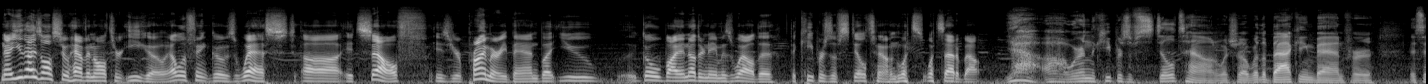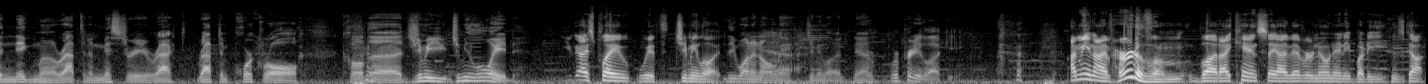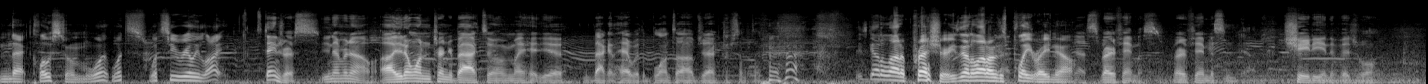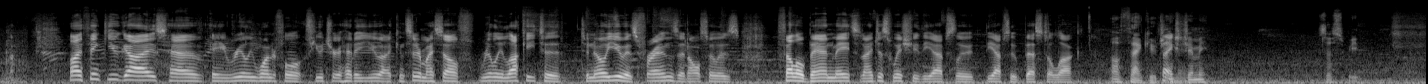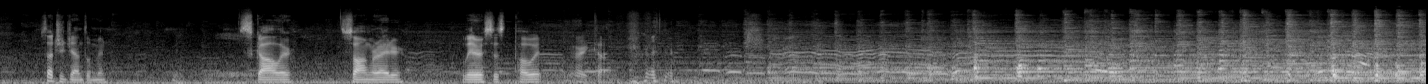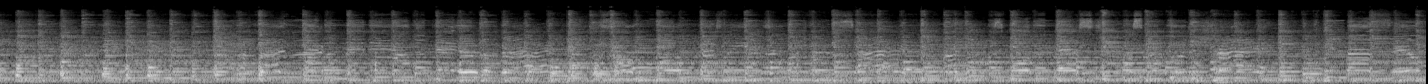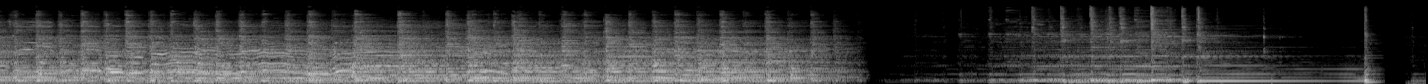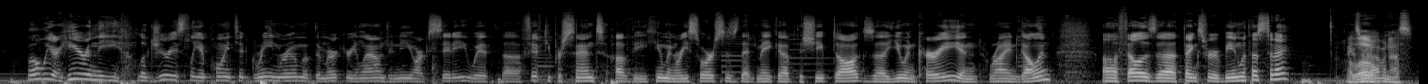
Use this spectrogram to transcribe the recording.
Now you guys also have an alter ego. Elephant Goes West uh, itself is your primary band, but you go by another name as well, the the Keepers of Stilltown. What's what's that about? Yeah, uh, we're in the Keepers of Stilltown, which uh, we're the backing band for this enigma wrapped in a mystery, wrapped, wrapped in pork roll, called uh, Jimmy Jimmy Lloyd, You guys play with Jimmy Lloyd. the one and only Jimmy Lloyd. Yeah. We're, we're pretty lucky. I mean, I've heard of him, but I can't say I've ever known anybody who's gotten that close to him. What what's what's he really like? It's dangerous. You never know. Uh, you don't want to turn your back to him. He might hit you in the back of the head with a blunt object or something. He's got a lot of pressure. He's got a lot on his plate right now. yes, very famous. Very famous and uh, shady individual. Well, I think you guys have a really wonderful future ahead of you. I consider myself really lucky to, to know you as friends and also as fellow bandmates, and I just wish you the absolute the absolute best of luck. Oh, thank you, Jimmy. Thanks, Jimmy. So sweet. Such a gentleman. Scholar, songwriter, lyricist, poet. All right, cut. Luxuriously appointed green room of the Mercury Lounge in New York City with uh, 50% of the human resources that make up the Sheepdogs, uh, Ewan Currie and Ryan Gullen. Uh, fellas, uh, thanks for being with us today. Thanks Hello. for having us.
